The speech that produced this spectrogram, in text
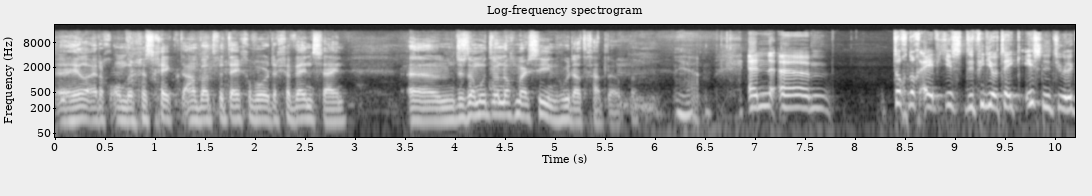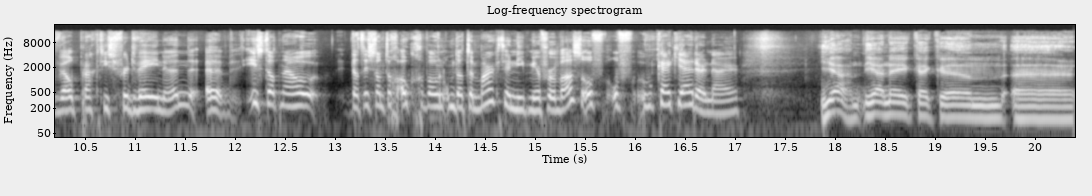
uh, heel erg ondergeschikt... aan wat we tegenwoordig gewend zijn. Um, dus dan moeten we nog maar zien hoe dat gaat lopen. Ja. En um, toch nog eventjes, de videotheek is natuurlijk wel praktisch verdwenen. Uh, is dat nou, dat is dan toch ook gewoon omdat de markt er niet meer voor was? Of, of hoe kijk jij daarnaar? Ja, ja, nee, kijk, um, uh,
